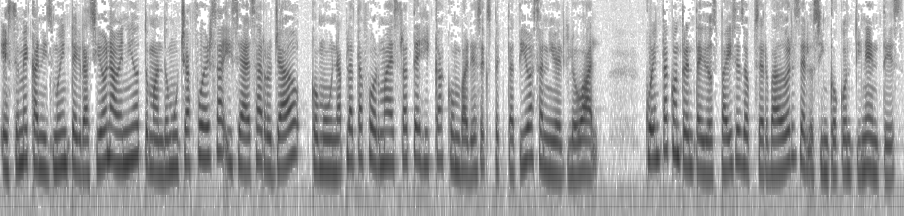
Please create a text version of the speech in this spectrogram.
Este mecanismo de integración ha venido tomando mucha fuerza y se ha desarrollado como una plataforma estratégica con varias expectativas a nivel global. Cuenta con 32 países observadores de los cinco continentes,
